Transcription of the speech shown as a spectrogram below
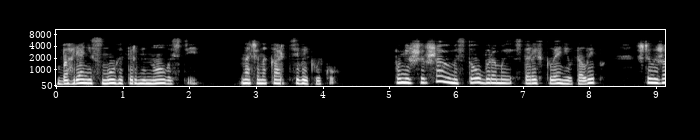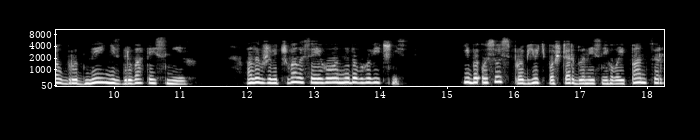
багряні смуги терміновості, наче на картці виклику. Поміж шершавими стовбурами старих кленів та лип ще лежав брудний ніздрюватий сніг, але вже відчувалася його недовговічність, ніби ось ось проб'ють пощерблений сніговий панцир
